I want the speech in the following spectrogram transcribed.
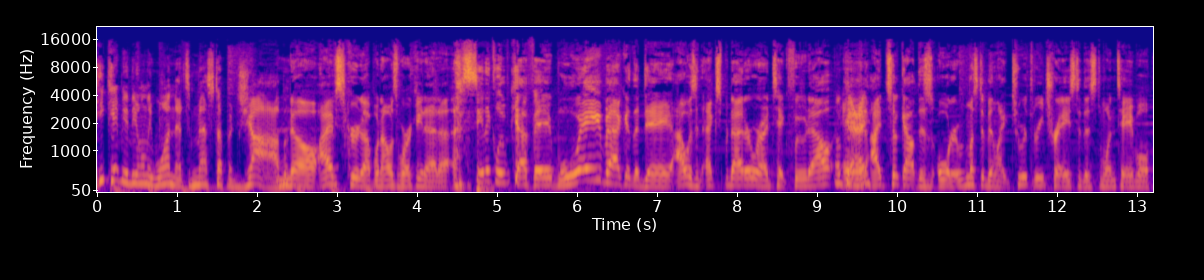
he can't be the only one that's messed up a job. No, I've screwed up when I was working at a Scenic Loop Cafe way back in the day. I was an expediter where I'd take food out. Okay. And I took out this order. It must have been like two or three trays to this one table.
